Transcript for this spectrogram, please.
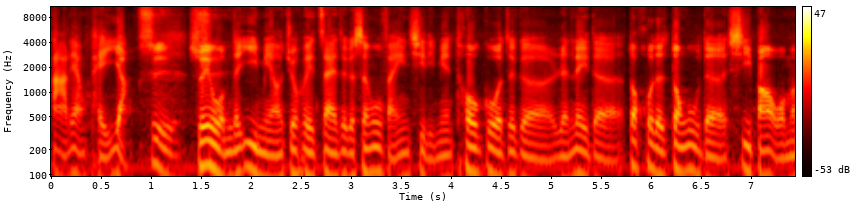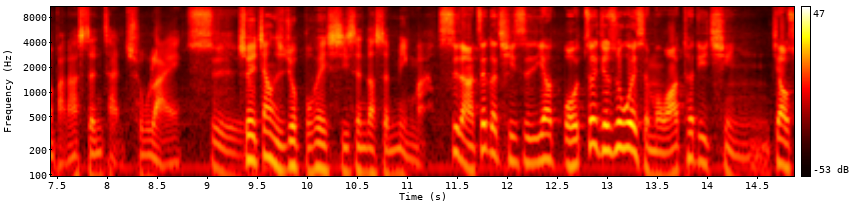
大量培养。是，所以我们的疫苗就会在这个生物反应器里面，透过这个人类的动或者动物的细胞，我们把它生产出来。是，所以这样子就不会牺牲到生命嘛。是啦，这个其实要我，这就是为什么我要特地请教授。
